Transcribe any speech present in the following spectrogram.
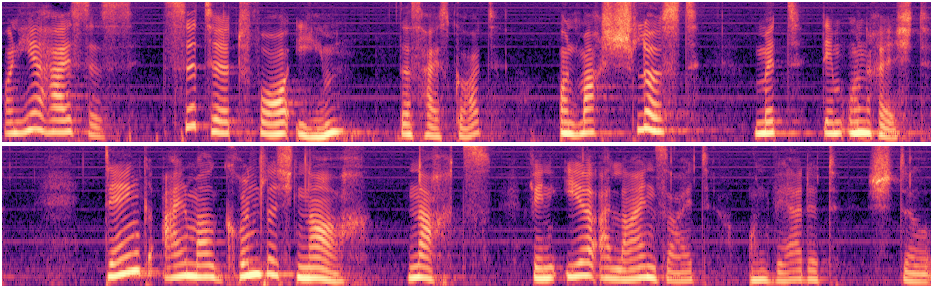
Und hier heißt es, zittert vor ihm, das heißt Gott, und macht Schluss mit dem Unrecht. Denk einmal gründlich nach, nachts, wenn ihr allein seid und werdet still.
